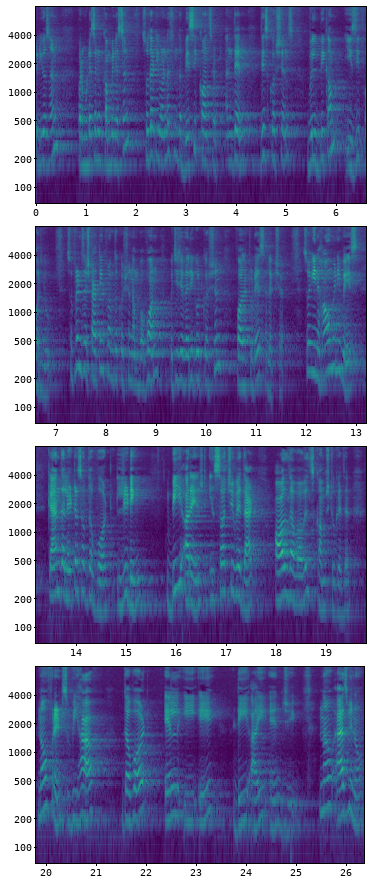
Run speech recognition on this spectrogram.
videos on permutation and combination so that you understand the basic concept and then these questions will become easy for you. So friends, starting from the question number one, which is a very good question for today's lecture. So in how many ways can the letters of the word leading be arranged in such a way that all the vowels comes together? Now friends, we have the word L E A D I N G. Now as we know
